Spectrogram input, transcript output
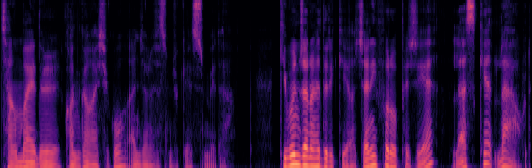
장마에 늘 건강하시고 안전하셨으면 좋겠습니다. 기분 전환 해드릴게요. 제니퍼 로페즈의 Let's Get Loud.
